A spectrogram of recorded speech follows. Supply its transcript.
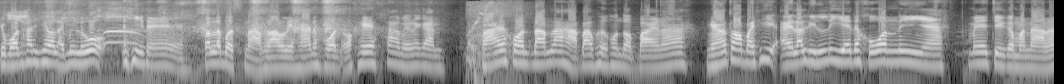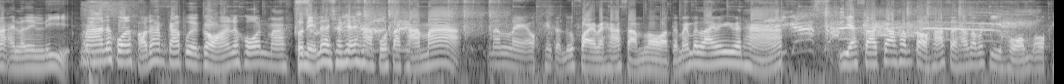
กระบวนท่าเที่เท่าไรไม่รู้ นี่แน่ก็ระเบิดสนามพลังเลยฮะทุกคน โอเค ข้ามเลยแล้วกันไปทุกคนตามล่าหาปลาเพลิงคนต่อไปนะ งั้นก็ต้องไปที่ไอรัลลินเลี่ทุกคนนี่ไง ไม่ได้เจอกันมานานแล้วไอรันเรนลี่ มาทุกคนเขาได้ทำการเปิดกล่องนะทุกคนมาตัวนี้น่าใช้ใช้หาโคสาขามานั่นแหละโอเคตัดรูปไฟไปฮะสามหลอด แต่ไม่เป็นไรไม่มีปัญหาเอียสาก้าทำต่อฮะใส่ฮะซามากิหอมโอเค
